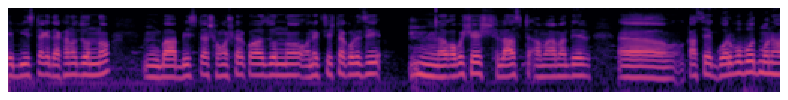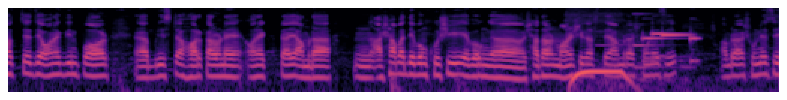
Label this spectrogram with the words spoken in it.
এই ব্রিজটাকে দেখানোর জন্য বা ব্রিজটা সংস্কার করার জন্য অনেক চেষ্টা করেছি। অবশেষ লাস্ট আমাদের কাছে গর্ববোধ মনে হচ্ছে যে অনেক দিন পর ব্রিজটা হওয়ার কারণে অনেকটাই আমরা আশাবাদী এবং খুশি এবং সাধারণ মানুষের কাছ থেকে আমরা শুনেছি। আমরা শুনেছি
